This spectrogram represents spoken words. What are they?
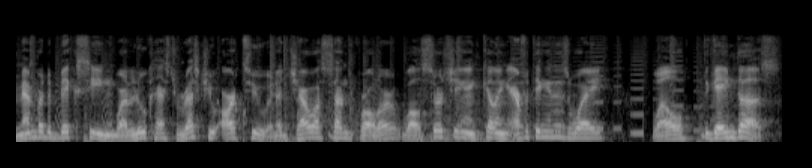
Remember the big scene where Luke has to rescue R2 in a Jawa Sandcrawler while searching and killing everything in his way? Well, the game does.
